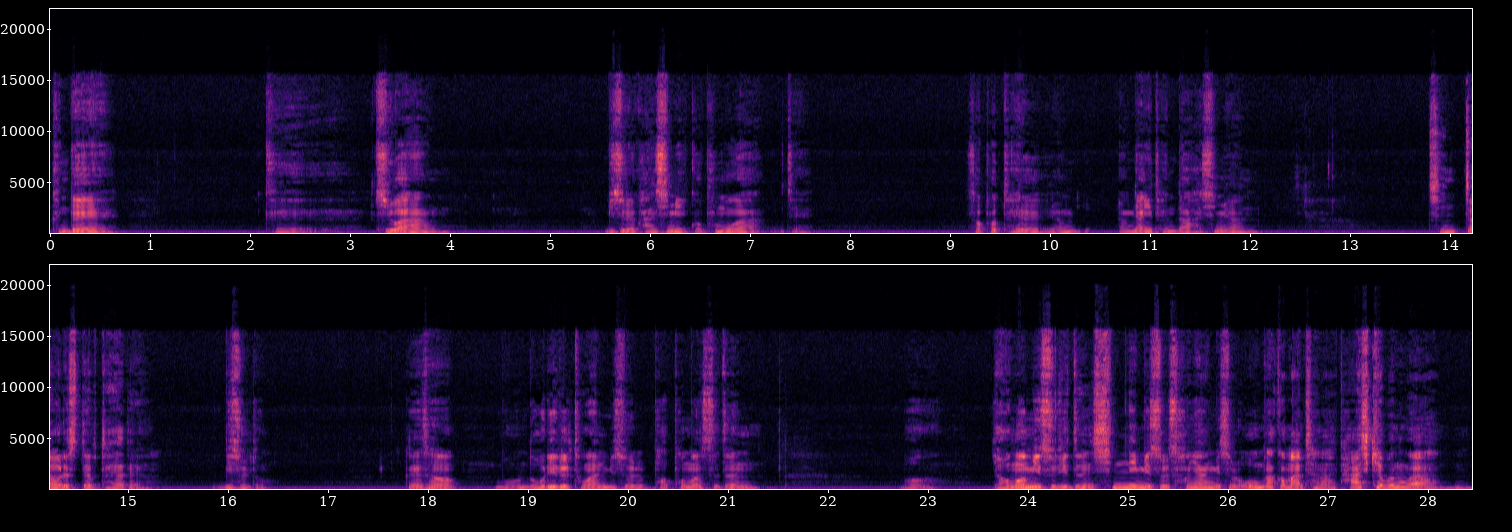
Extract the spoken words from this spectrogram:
근데 그 기왕 미술에 관심이 있고 부모가 이제 서포트할 영- 역량이 된다 하시면 진짜 어렸을 때부터 해야 돼요. 미술도. 그래서 뭐 놀이를 통한 미술, 퍼포먼스든 뭐 영어 미술이든 심리 미술, 성향 미술 온갖 거 많잖아. 다 시켜보는 거야. 음.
